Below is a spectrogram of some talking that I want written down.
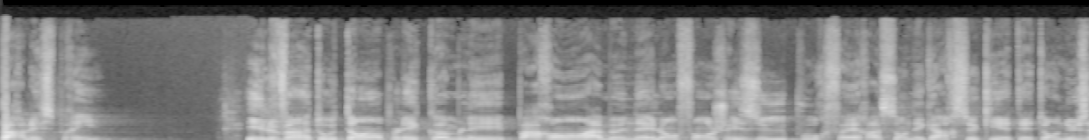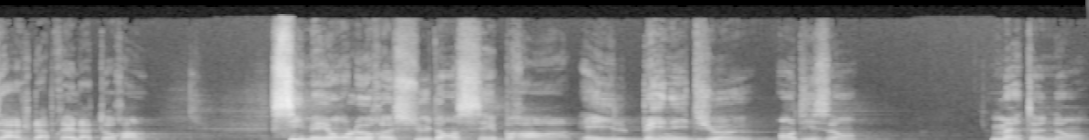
Par l'Esprit, il vint au temple et comme les parents amenaient l'enfant Jésus pour faire à son égard ce qui était en usage d'après la Torah, Siméon le reçut dans ses bras et il bénit Dieu en disant, Maintenant,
